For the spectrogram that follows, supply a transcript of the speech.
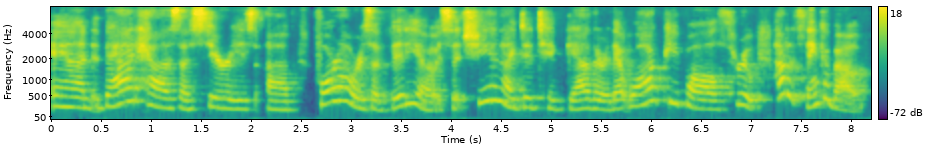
And that has a series of four hours of videos that she and I did together that walk people through how to think about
